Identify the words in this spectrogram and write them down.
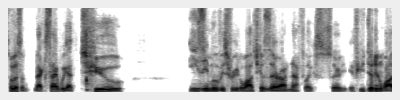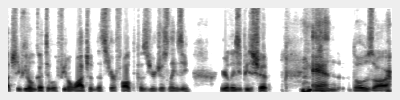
So listen, next time we got two easy movies for you to watch because they're on Netflix. So if you didn't watch, if you don't get to, if you don't watch them, that's your fault because you're just lazy. You're a lazy piece of shit. and those are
